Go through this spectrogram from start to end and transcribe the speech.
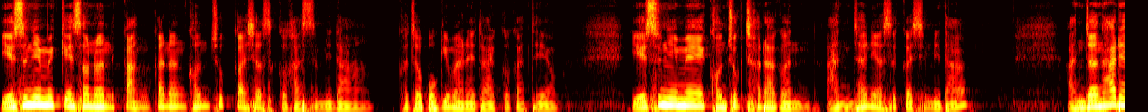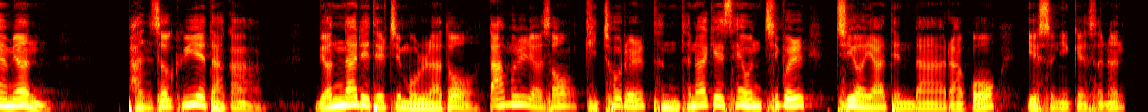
예수님께서는 깐깐한 건축가셨을 것 같습니다. 그저 보기만 해도 알 것 같아요. 예수님의 건축 철학은 안전이었을 것입니다. 안전하려면 반석 위에다가 몇 날이 될지 몰라도 땀 흘려서 기초를 튼튼하게 세운 집을 지어야 된다라고 예수님께서는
